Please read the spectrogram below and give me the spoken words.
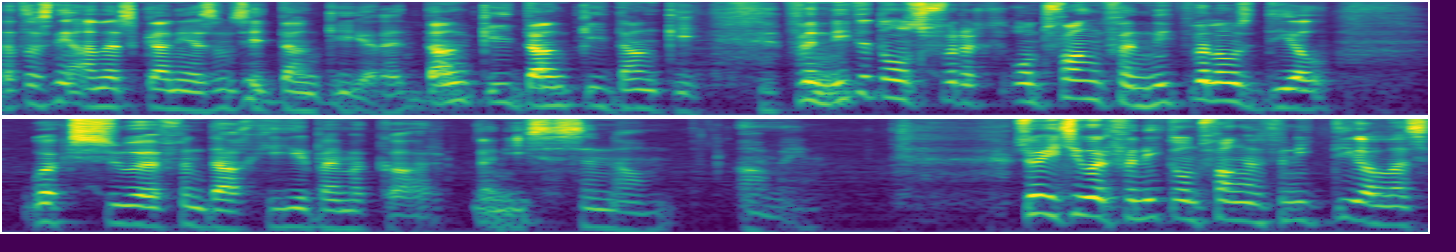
dat ons nie anders kan nie as om sê dankie Here. Dankie, dankie, dankie. Verniet het ons vir ontvang, verniet wil ons deel ook so vandag hier by mekaar in Jesus se naam. Amen. So ietsie oor verniet ontvang en verniet deel as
